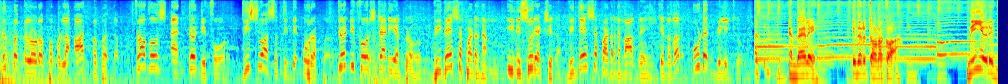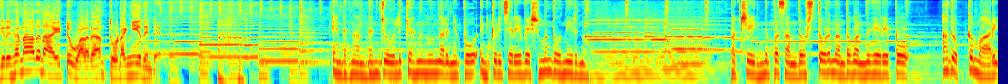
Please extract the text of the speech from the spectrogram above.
കുടുംബങ്ങളോടൊപ്പമുള്ള ആത്മബന്ധം ഫ്ലവേഴ്സ് ആൻഡ് ട്വന്റി ഫോർ വിശ്വാസത്തിന്റെ ഉറപ്പ്. ട്വന്റി ഫോർ സ്റ്റഡി അബ്രോഡ് വിദേശ പഠനം. ഇനി സുരക്ഷിതം. വിദേശ പഠനം ആഗ്രഹിക്കുന്നവർ ഉടൻ വിളിക്കൂ. എന്തായാലേ ഇതൊരു തുടക്കമാ. നീ ഒരു ഗൃഹനാഥനായിട്ട് വളരാൻ തുടങ്ങിയതിന്റെ. എന്റെ നന്ദൻ ജോലിക്കിറങ്ങുന്നു എന്നറിഞ്ഞപ്പോ എനിക്കൊരു ചെറിയ വിഷമം തോന്നിയിരുന്നു. പക്ഷെ ഇന്നിപ്പോ സന്തോഷത്തോടെ നന്ദ വന്നു കയറിയപ്പോ അതൊക്കെ മാറി.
